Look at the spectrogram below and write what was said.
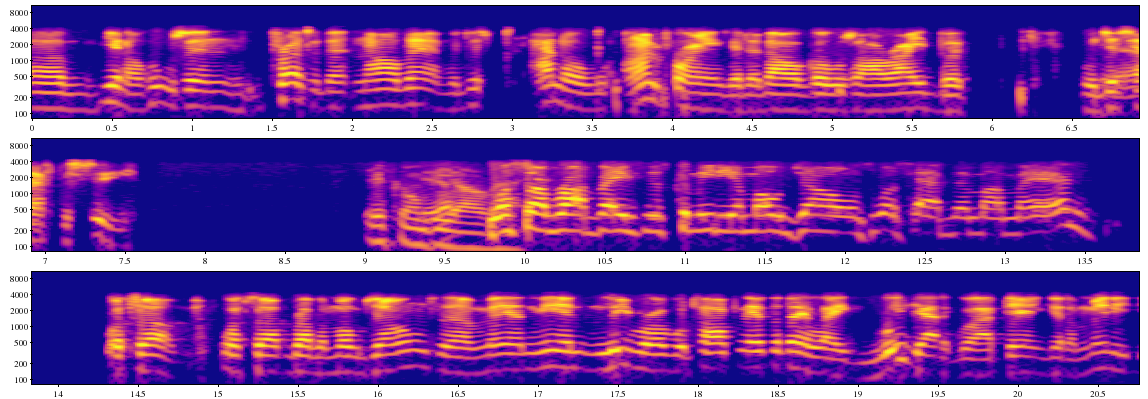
um, you know, who's in president and all that. We just, I know, I'm praying that it all goes all right, but we just Yeah. have to see. It's gonna be all right. What's up, Rob Bass? This comedian Mo Jones. What's happening, my man? What's up? What's up, brother Mo Jones? Uh, man, me and Leroy were talking the other day. Like, we got to go out there and get a mini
